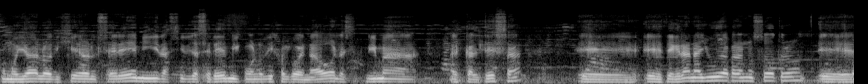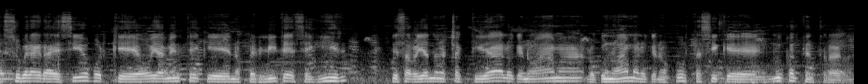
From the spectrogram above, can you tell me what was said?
como ya lo dijeron el Ceremi, la Silvia Ceremi, como lo dijo el gobernador, la misma alcaldesa, eh, es de gran ayuda para nosotros, eh, súper agradecido porque obviamente que nos permite seguir desarrollando nuestra actividad, lo que nos ama, lo que uno ama, lo que nos gusta, así que muy contento la verdad.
